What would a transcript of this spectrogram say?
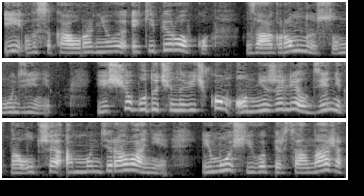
и высокоуровневую экипировку за огромную сумму денег – еще будучи новичком, он не жалел денег на лучшее обмундирование, и мощь его персонажа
